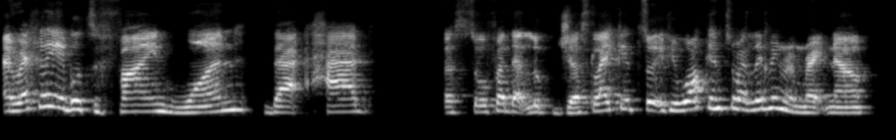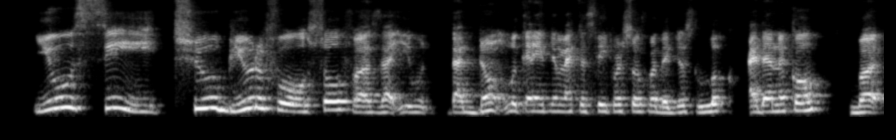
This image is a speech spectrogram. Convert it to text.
And we're actually able to find one that had a sofa that looked just like it. So if you walk into our living room right now, you'll see two beautiful sofas that you that don't look anything like a sleeper sofa. They just look identical, but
